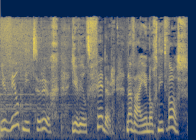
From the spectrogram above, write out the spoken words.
Je wilt niet terug, je wilt verder, naar waar je nog niet was.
